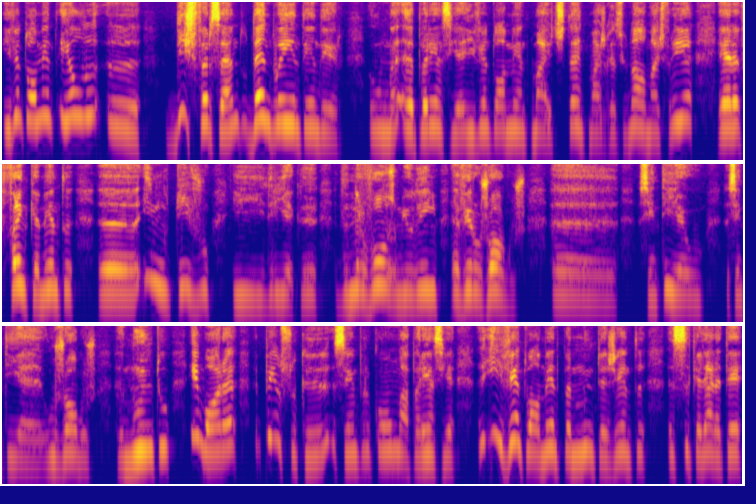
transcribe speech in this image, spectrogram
Eventualmente ele. Uh, disfarçando, dando a entender uma aparência eventualmente mais distante, mais racional, mais fria, era francamente uh, emotivo e diria que de nervoso miudinho a ver os jogos. Uh, sentia, o, sentia os jogos muito, embora penso que sempre com uma aparência eventualmente para muita gente, se calhar até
